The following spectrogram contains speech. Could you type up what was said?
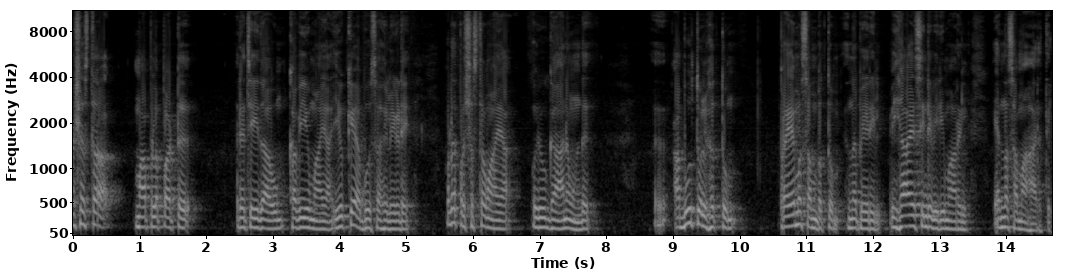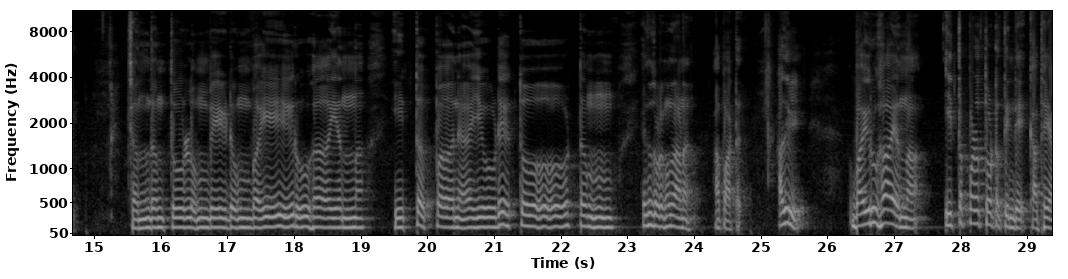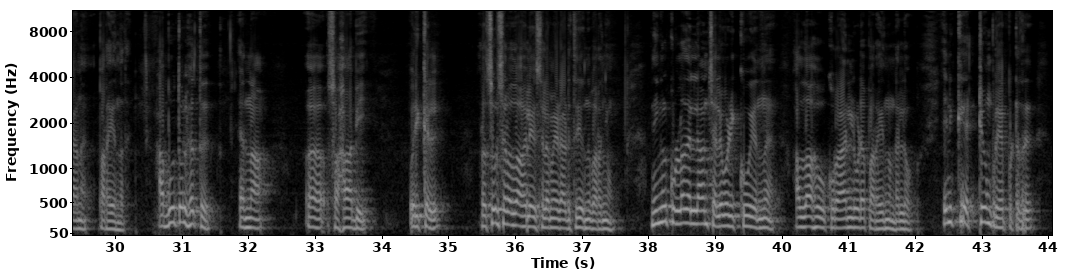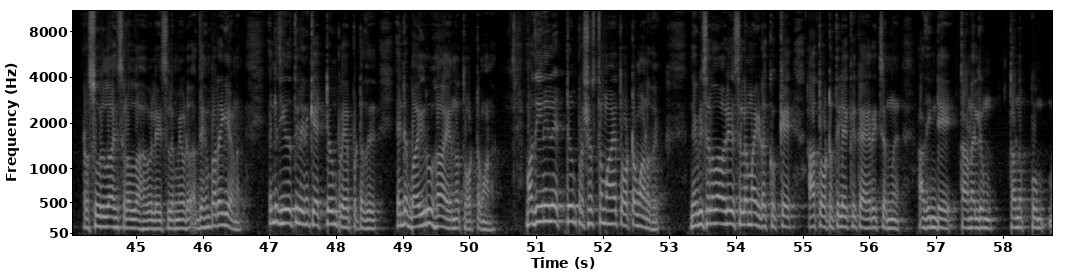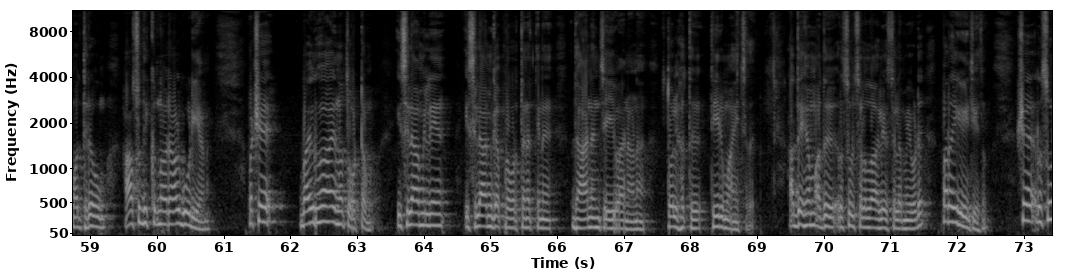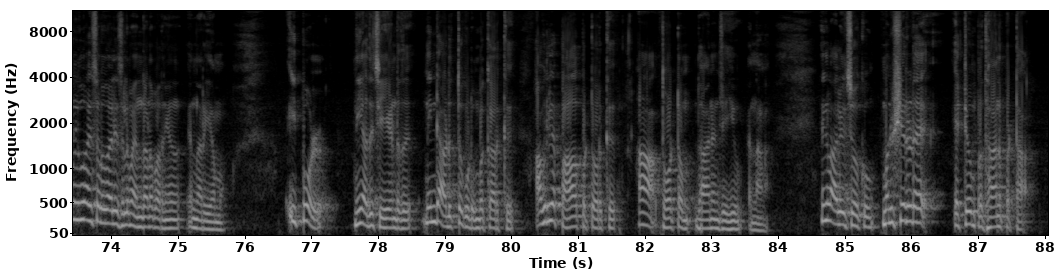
പ്രശസ്ത മാപ്പിളപ്പാട്ട് രചയിതാവും കവിയുമായ യു കെ അബൂ സഹലയുടെ വളരെ പ്രശസ്തമായ ഒരു ഗാനമുണ്ട്. അബൂ തൊൽഹത്തും പ്രേമസമ്പത്തും എന്ന പേരിൽ വിഹായസിന്റെ വിരിമാറിൽ എന്ന സമാഹാരത്തിൽ. ചന്തം തുളുമ്പിടും ബൈറുഹ എന്ന ഇത്തപ്പനയുടെ തോട്ടം എന്ന് തുടങ്ങുന്നതാണ് ആ പാട്ട്. അതിൽ ബൈറുഹ എന്ന ഈത്തപ്പഴത്തോട്ടത്തിന്റെ കഥയാണ് പറയുന്നത്. അബൂ തുൽഹത്ത് എന്ന സ്വഹാബി ഒരിക്കൽ റസൂൽ സലാഹു അലൈഹി സ്വലമയുടെ അടുത്ത് ചെന്ന് പറഞ്ഞു നിങ്ങൾക്കുള്ളതെല്ലാം ചെലവഴിക്കൂ എന്ന് അള്ളാഹു ഖുറാനിലൂടെ പറയുന്നുണ്ടല്ലോ. എനിക്ക് ഏറ്റവും പ്രിയപ്പെട്ടത് റസൂലുള്ളാഹി സലാഹു അലൈഹി സ്വലമയോട് അദ്ദേഹം പറയുകയാണ് എന്റെ ജീവിതത്തിൽ എനിക്ക് ഏറ്റവും പ്രിയപ്പെട്ടത് എന്റെ ബൈറുഹ എന്ന തോട്ടമാണ്. മദീനയിലെ ഏറ്റവും പ്രശസ്തമായ തോട്ടമാണത്. നബി സല്ലല്ലാഹു അലൈഹി വസല്ലമ ഇടയ്ക്കൊക്കെ ആ തോട്ടത്തിലേക്ക് കയറി ചെന്ന് അതിന്റെ തണലും തണുപ്പും മധുരവും ആസ്വദിക്കുന്ന ഒരാൾ കൂടിയാണ്. പക്ഷേ ബൈറുഹ എന്ന തോട്ടം ഇസ്ലാമിലെ ഇസ്ലാമിക പ്രവർത്തനത്തിന് ദാനം ചെയ്യുവാനാണ് തൊൽഹത്ത് തീരുമാനിച്ചത്. അദ്ദേഹം അത് റസൂൽ സല്ലാ അലൈഹി വസല്ലമയോട് പറയുകയും ചെയ്തു. പക്ഷേ റസൂൽ അള്ളാഹി സല്ലാ അലൈഹി വസ്ലമ എന്താണ് പറഞ്ഞത് എന്നറിയാമോ? ഇപ്പോൾ നീ അത് ചെയ്യേണ്ടത് നിന്റെ അടുത്ത കുടുംബക്കാർക്ക് അവരിലെ പാവപ്പെട്ടവർക്ക് ആ തോട്ടം ദാനം ചെയ്യൂ എന്നാണ്. നിങ്ങൾ ആലോചിച്ച് നോക്കൂ മനുഷ്യരുടെ ഏറ്റവും പ്രധാനപ്പെട്ട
